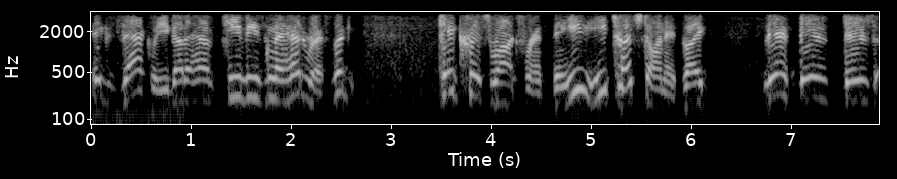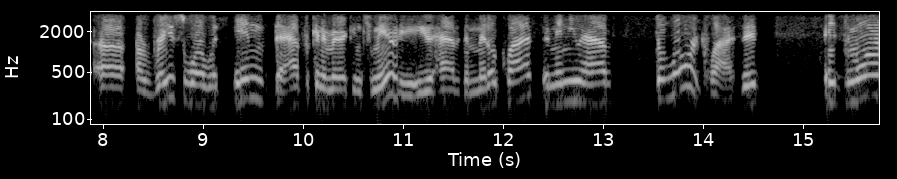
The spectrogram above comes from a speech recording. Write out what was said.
Exactly. You got to have TVs in the headrest. Look, take Chris Rock for instance. He he touched on it. Like there there's there's a, a race war within the African American community. You have the middle class, and then you have the lower class. It it's more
